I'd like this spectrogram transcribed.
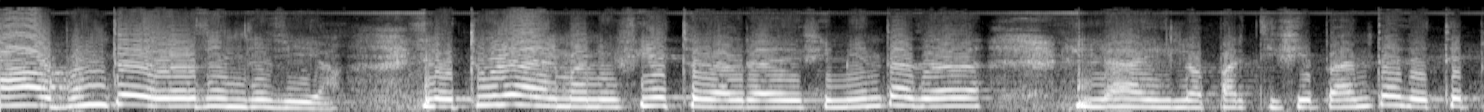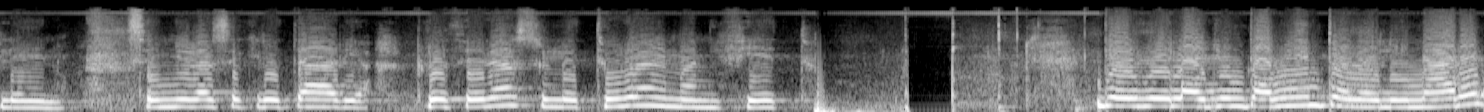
Octavo punto del orden del día. Lectura del manifiesto de agradecimiento a todas las y los participantes de este pleno. Señora secretaria, proceda a su lectura del manifiesto. Desde el Ayuntamiento de Linares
